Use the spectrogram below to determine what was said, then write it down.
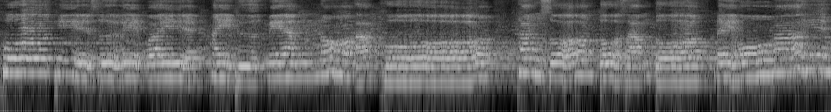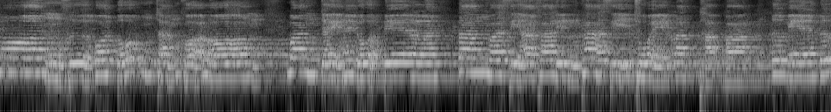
ผู้ที่ซื้อเลขไว้ ให้ถือเมียนนออักโค ทั้งสองตัวสามตัว ได้โหหายห้อง ซื้อบทตรงฉันขอลอง โดดเดี่ยวตั้งว่าเสียคาลินภาษีช่วยรัฐบาลเด้อเมเด้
